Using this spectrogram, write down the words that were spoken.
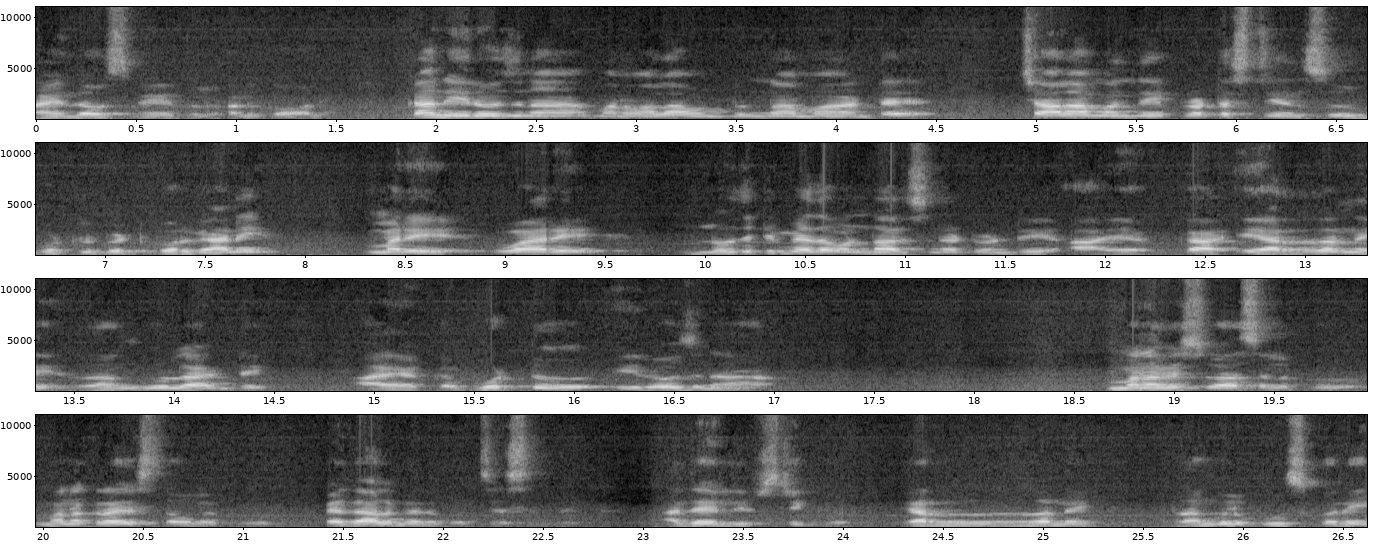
హైందవ స్నేహితులు అనుకోవాలి. కానీ ఈ రోజున మనం అలా ఉంటున్నామా అంటే చాలామంది ప్రొటెస్టియన్స్ బొట్లు పెట్టుకోరు కానీ మరి వారి నుదుటి మీద ఉండాల్సినటువంటి ఆ యొక్క ఎర్రని రంగు లాంటి ఆ యొక్క బొట్టు ఈ రోజున మన విశ్వాసులకు మన క్రైస్తవులకు పెదాల మీదకి వచ్చేసింది. అదే లిప్స్టిక్ ఎర్రని రంగులు పూసుకొని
